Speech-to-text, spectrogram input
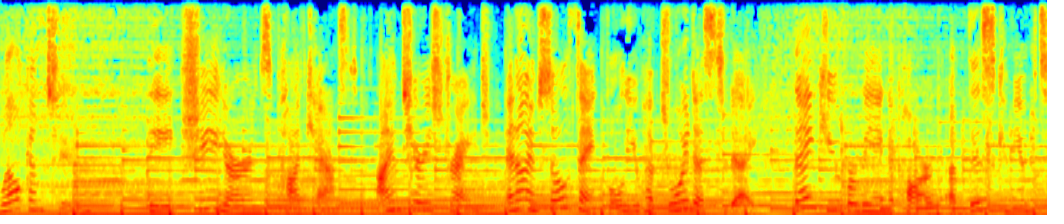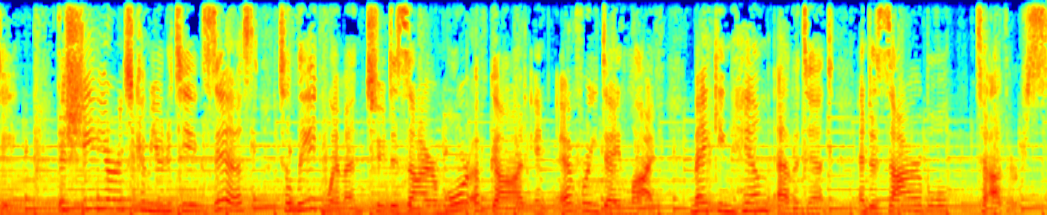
Welcome to the She Yearns podcast. I am Terry Strange, and I am so thankful you have joined us today. Thank you for being a part of this community. The She Yearns community exists to lead women to desire more of God in everyday life, making Him evident and desirable to others.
